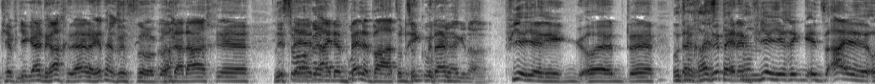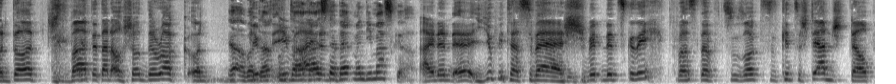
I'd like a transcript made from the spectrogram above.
kämpft gegen einen Drachen in einer Ritterrüstung und danach äh, ist er in einem Bällebad und ringt mit einem Ja, genau. Vierjährigen und, äh, Und dann reißt er den Vierjährigen ins All und dort wartet dann auch schon The Rock und Ja, aber gibt da, ihm und da einen, reißt der Batman die Maske ab. einen äh, Jupiter-Smash mitten ins Gesicht, was dazu sorgt, dass das Kind zu Sternenstaub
